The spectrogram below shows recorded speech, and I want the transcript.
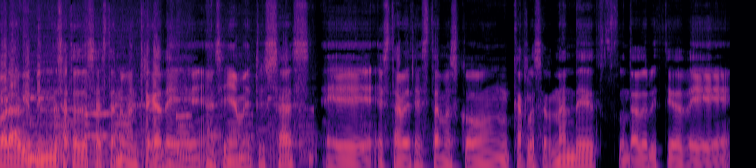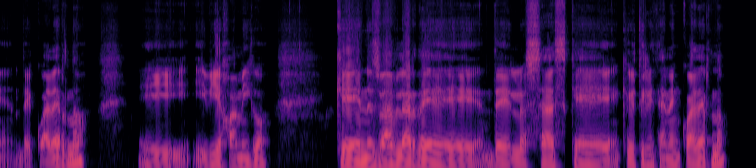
Hola, bienvenidos a todos a esta nueva entrega de Enséñame tu SaaS. Eh, esta vez estamos con Carlos Hernández, fundador y CEO de, Cuaderno y, viejo amigo, que nos va a hablar de, los SaaS que, utilizan en Cuaderno.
